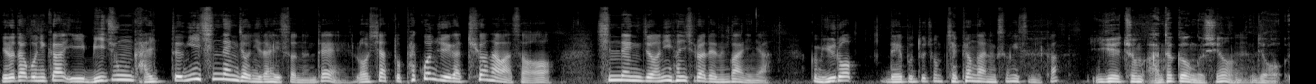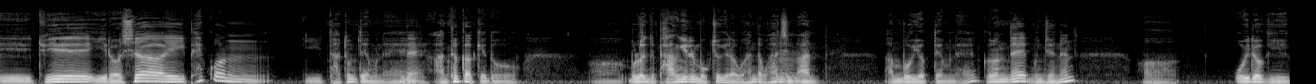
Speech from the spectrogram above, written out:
이러다 보니까 이 미중 갈등이 신냉전이다 했었는데 러시아 또 패권주의가 튀어나와서 신냉전이 현실화되는 거 아니냐. 그럼 유럽 내부도 좀 재편 가능성이 있습니까? 이게 좀 안타까운 것이요. 네. 이제 어, 이 뒤에 이 러시아의 이 패권 이 다툼 때문에 네. 안타깝게도 어 물론 이제 방위를 목적이라고 한다고 하지만 음. 안보 위협 때문에 그런데 문제는 어 오히려 이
